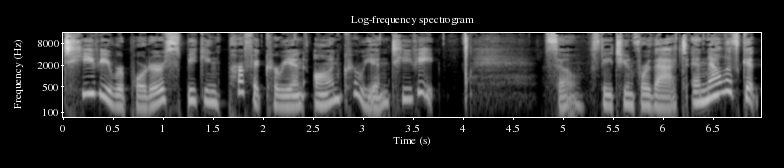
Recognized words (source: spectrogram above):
TV reporter speaking perfect Korean on Korean TV. So stay tuned for that. And now let's get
